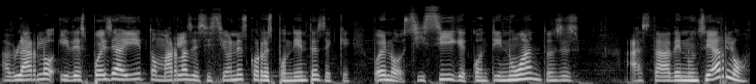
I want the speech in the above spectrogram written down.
Hablarlo y después de ahí tomar las decisiones correspondientes de que, bueno, si sigue, continúa, entonces hasta denunciarlo.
